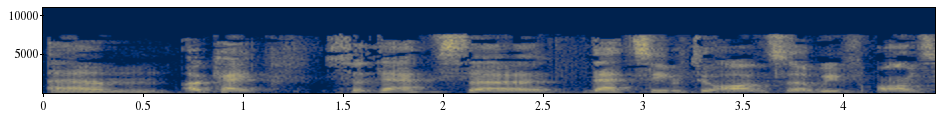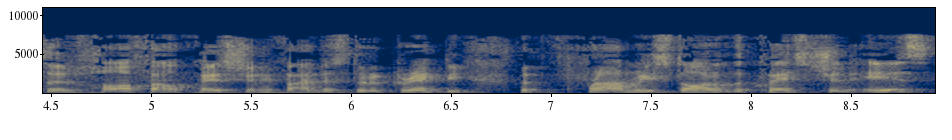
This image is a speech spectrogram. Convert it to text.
Um, okay, so that's uh, that seemed to answer. We've answered half our question, if I understood it correctly. The primary start of the question is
